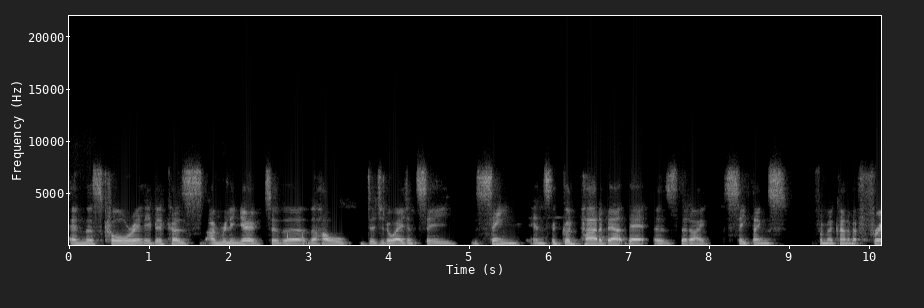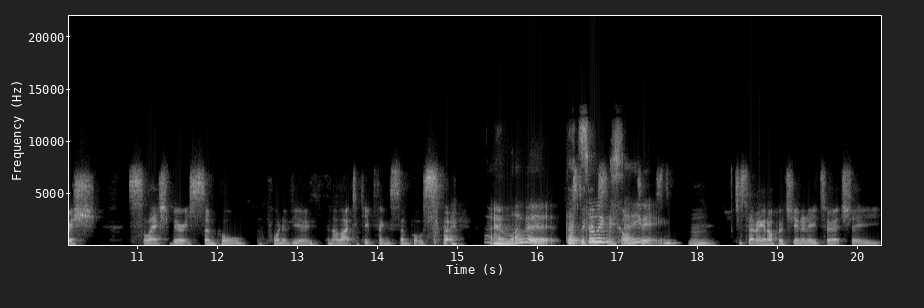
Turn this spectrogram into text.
in this call really because I'm really new to the the whole digital agency scene. And the good part about that is that I see things from a kind of a fresh slash very simple point of view, and I like to keep things simple. So I love it. That's so exciting. Mm just having an opportunity to actually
